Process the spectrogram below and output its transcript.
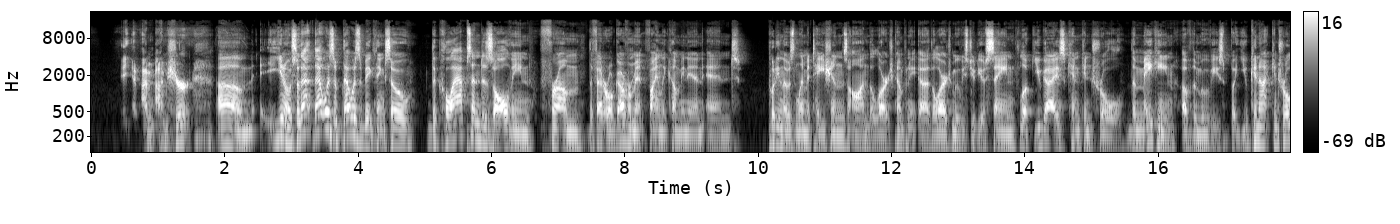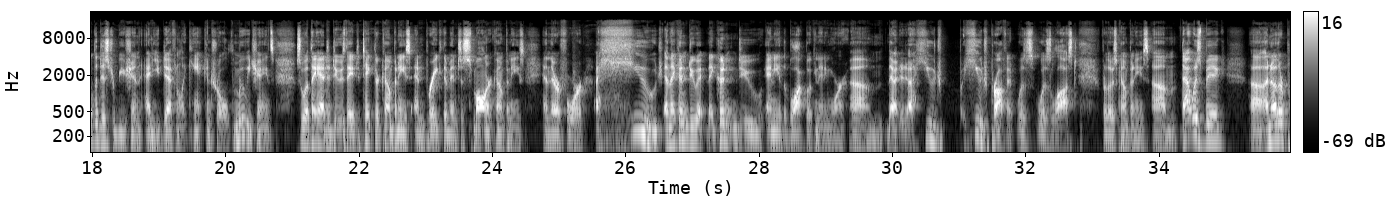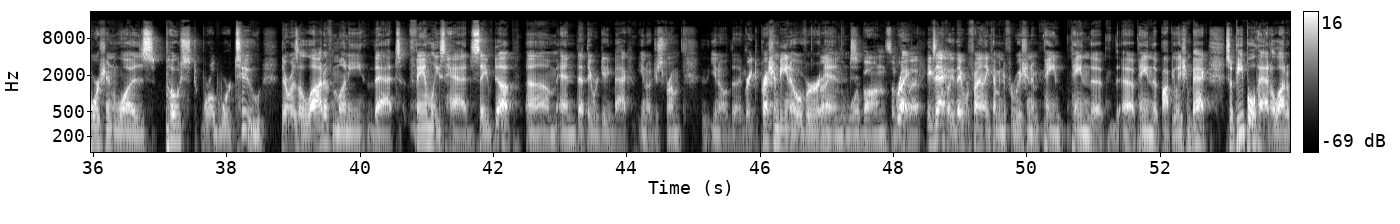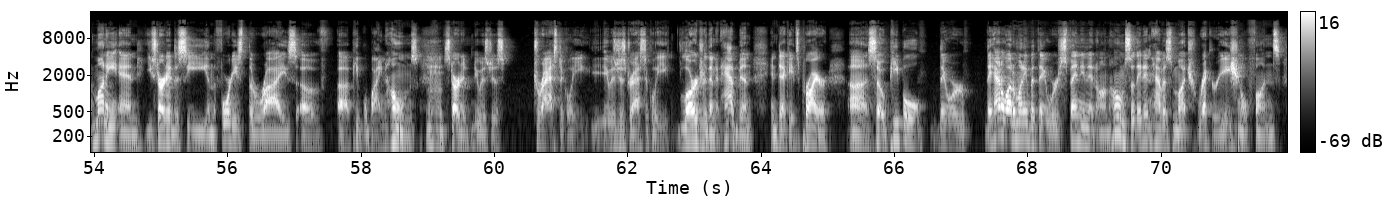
I'm, I'm sure. Um, you know, so that that was a, that was a big thing. So the collapse and dissolving from the federal government finally coming in and putting those limitations on the large company, uh, the large movie studios, saying, "Look, you guys can control the making of the movies, but you cannot control the distribution, and you definitely can't control the movie chains." So what they had to do is they had to take their companies and break them into smaller companies, and therefore a huge. And they couldn't do it. They couldn't do any of the block booking anymore. Um, that a huge huge profit was was lost for those companies. Um, that was big. Uh, another portion was post World War II. There was a lot of money that families had saved up, um, and that they were getting back. You know, just from you know the Great Depression being over Right, and war bonds and right all that. exactly they were finally coming to fruition and paying paying the uh, paying the population back so people had a lot of money and you started to see in the 40s the rise of uh, people buying homes Mhm. started it was just drastically it was just drastically larger than it had been in decades prior. Uh, so people they were they had a lot of money but they were spending it on homes so they didn't have as much recreational funds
